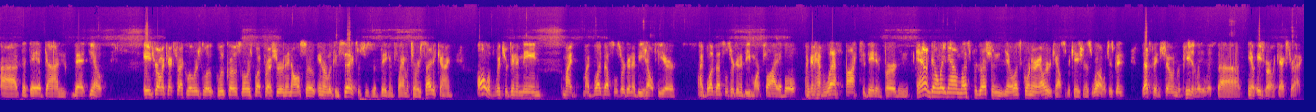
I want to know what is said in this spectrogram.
uh, that they had done that you know aged garlic extract lowers glu- glucose, lowers blood pressure, and then also interleukin six, which is a big inflammatory cytokine. All of which are going to mean my my blood vessels are going to be healthier. My blood vessels are going to be more pliable. I'm going to have less oxidative burden, and I'm going to lay down less progression, you know, less coronary artery calcification as well, which has been that's been shown repeatedly with uh, you know aged garlic extract.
